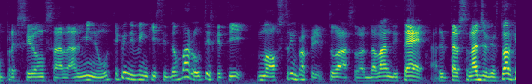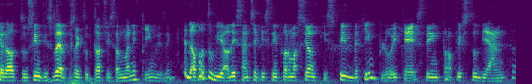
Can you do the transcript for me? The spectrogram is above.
compressioni al, al minuto e quindi vinci questi due baruti che ti mostri proprio tu hai davanti te al personaggio virtuale che no, tu senti sver perché tu tocci sul manecchin disegno. e dopo tu viodi sanche questa informazione che feedback in più che stai proprio studiando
